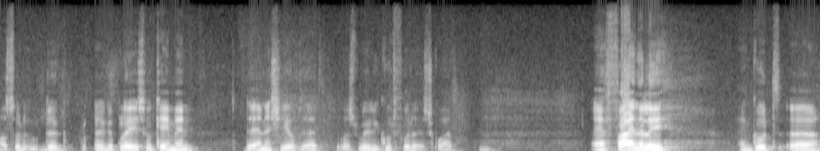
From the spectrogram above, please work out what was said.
Also the, the the players who came in, the energy of that was really good for the squad. And finally, a good uh,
